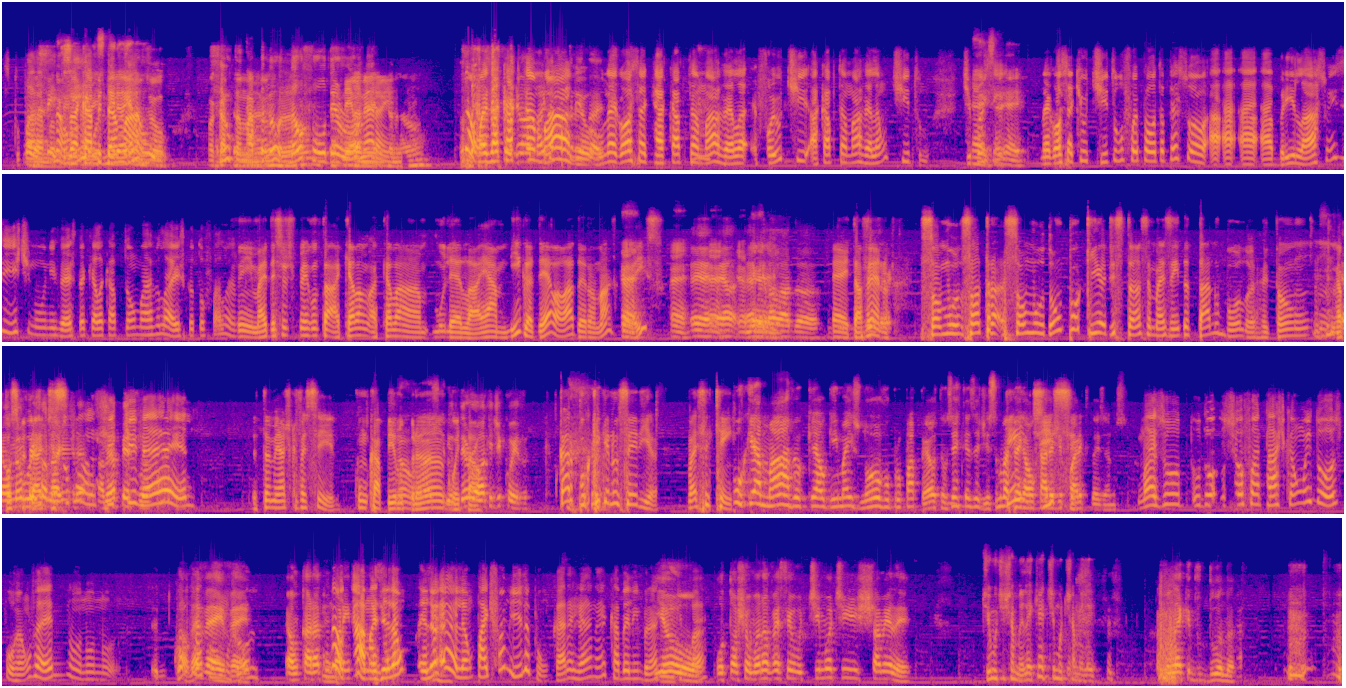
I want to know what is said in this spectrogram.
Se tu parar Mano, pra assim, não, a Capitã não. Marvel. A Se o Capitã Marvel. não, não for o The Rock. Não. Não, mas a Capitã Marvel, o negócio é que a Capitã Marvel, ela foi o ti, a Capitã Marvel é um título. Tipo É, assim, é- é. o negócio é que o título foi pra outra pessoa. A, a, a, a Brie Larson existe no universo daquela Capitão Marvel lá, é isso que eu tô falando. Sim, mas deixa eu te perguntar, aquela, aquela mulher lá é amiga dela lá da aeronáutica? É. É, isso? É, É, é, é, amiga aquela dela. lá do. É, tá do vendo? Só, mu- só, só mudou um pouquinho a distância, mas ainda tá no bolo. Então, Uhum. a É o meu possibilidade disso- né? A Se pessoa. tiver é ele. Eu também acho que vai ser ele. Com cabelo Não, branco e The tal. Rock de coisa. Cara, por que que não seria? Vai ser quem? Porque a Marvel quer alguém mais novo pro papel, tenho certeza disso. Não vai Quem pegar um cara de disse? 42 anos. Mas o, o, do- o Senhor Fantástico é um idoso, porra, é um velho. No, no, no... Não é velho, um velho. É um cara com Não, 40 ah, mas ele é um, ele é, ele é um pai de família, pô. Um cara já, né, cabelinho branco. E o, pá. o Toshomana vai ser o Timothy Chalamet, Timothy Chalamet. Quem é Timothy Chalamet? o moleque do Duna.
